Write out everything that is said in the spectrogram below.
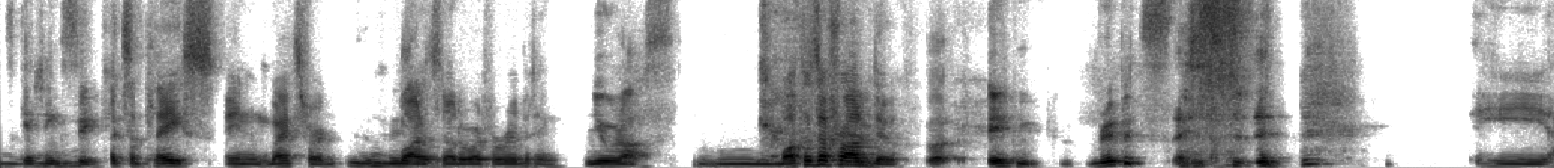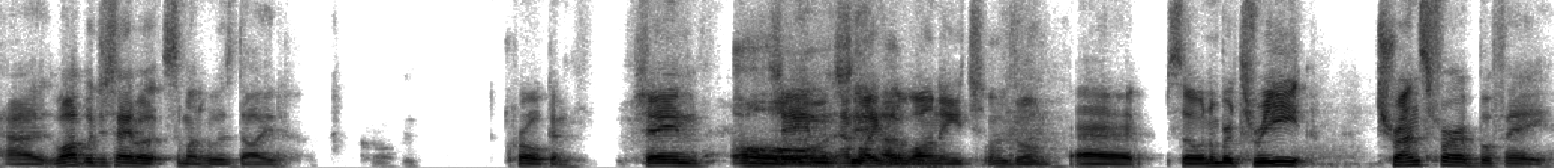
it's getting sick. It's a place in Wexford. What is another word for riveting? New Ross. What does a frog do? It ribbits. He has. What would you say about someone who has died? Croaking. Shane, oh, Shane and Shane Michael had one each. Well done. Uh, so number three, transfer buffet.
